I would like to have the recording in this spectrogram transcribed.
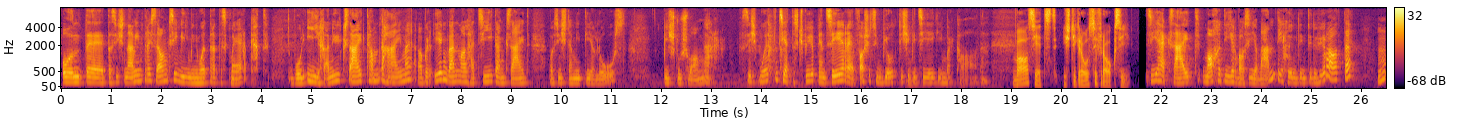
Und äh, das war auch interessant, weil meine Mutter hat das gemerkt obwohl ich auch nichts gesagt habe daheim. Aber irgendwann mal hat sie dann gesagt, was ist denn mit dir los? bist du schwanger. Es ist Mutter, sie hat das gespürt. Wir haben sehr, äh, fast eine symbiotische Beziehung immer gehabt. Was jetzt, ist die grosse Frage. Sie hat gesagt, macht ihr, was ihr wollt. Ihr könnt entweder heiraten. Hm?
